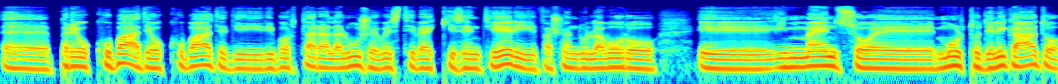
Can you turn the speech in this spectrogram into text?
eh, preoccupate e occupate di riportare alla luce questi vecchi sentieri facendo un lavoro eh, immenso e molto delicato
